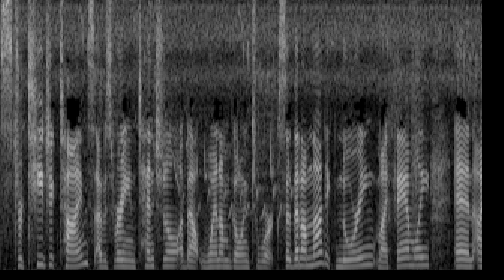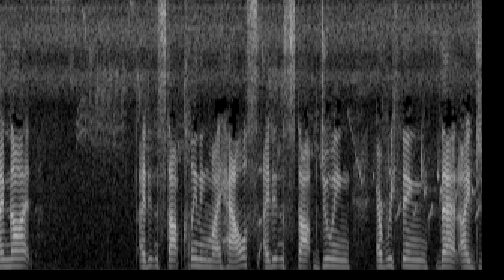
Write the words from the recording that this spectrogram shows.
strategic times. I was very intentional about when I'm going to work so that I'm not ignoring my family and I'm not, I didn't stop cleaning my house. I didn't stop doing everything that I do,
